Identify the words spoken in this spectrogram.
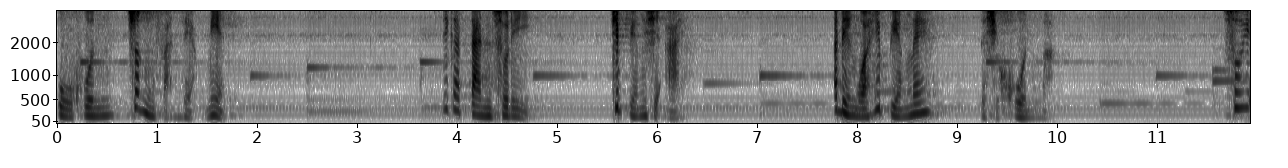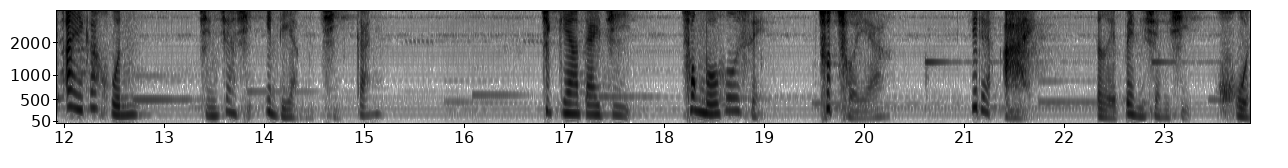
有分正反两面。你甲弹出去，这边是爱，啊，另外一边呢，就是恨嘛。所以爱甲恨，真正是一念之间。一件代志，从无好势出锤啊！迄个爱就会变成是恨。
